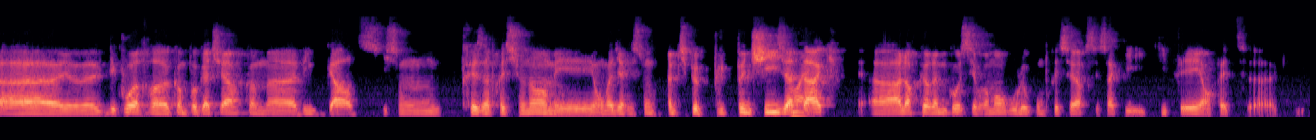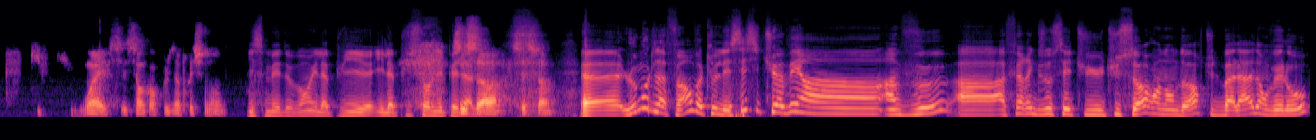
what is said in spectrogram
euh, euh des coureurs euh, comme Pogacar, comme euh, Vingegaard, ils sont très impressionnants, mais on va dire ils sont un petit peu plus punchy, ils attaquent. alors que Remco c'est vraiment rouleau compresseur. C'est ça qui qui fait en fait ouais, c'est encore plus impressionnant. Il se met devant, il appuie, il appuie sur les pédales. C'est ça, c'est ça. Euh, le mot de la fin, on va te le laisser. Si tu avais un, vœu à, faire exaucer, tu, sors en Andorre, tu te balades en vélo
